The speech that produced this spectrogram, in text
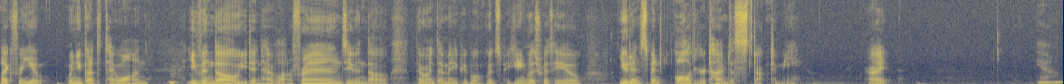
Like for you, when you got to Taiwan, even though you didn't have a lot of friends, even though there weren't that many people who could speak English with you, you didn't spend all your time just stuck to me, right? Yeah.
